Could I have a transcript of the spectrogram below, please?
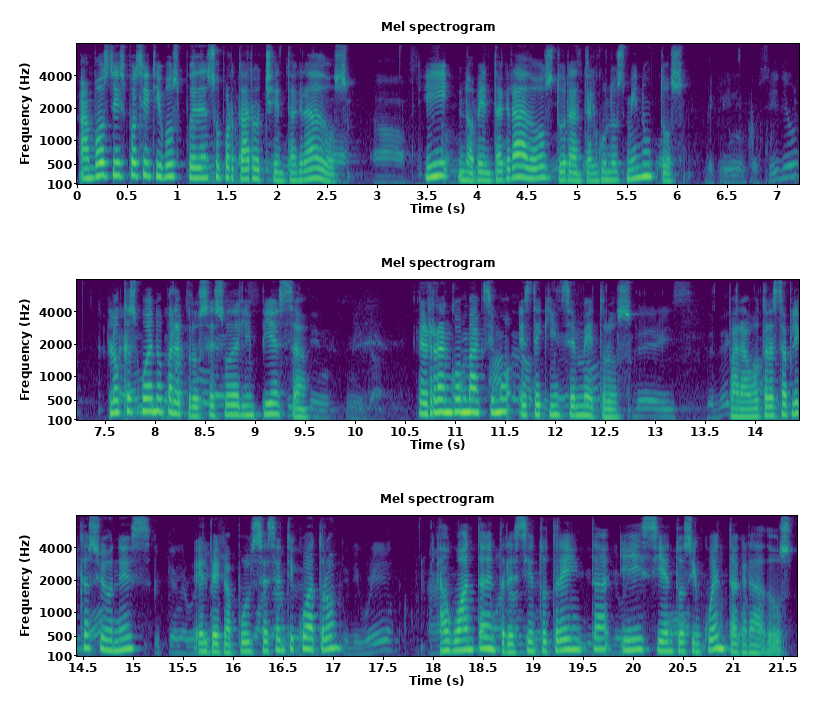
Ambos dispositivos pueden soportar 80 grados y 90 grados durante algunos minutos, lo que es bueno para el proceso de limpieza. El rango máximo es de 15 metros. Para otras aplicaciones, el VegaPulse 64 aguanta entre 130 y 150 grados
